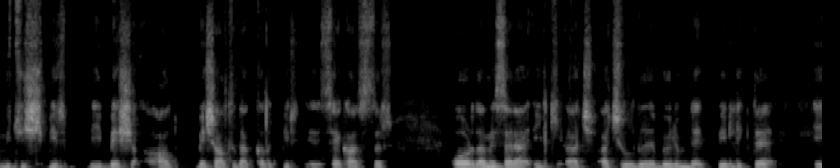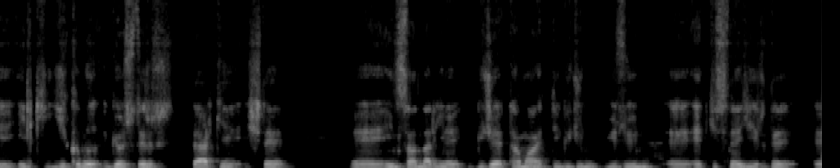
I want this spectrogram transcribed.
müthiş bir 5-6 dakikalık bir e, sekanstır. Orada mesela ilk aç, açıldığı bölümde birlikte e, ilk yıkımı gösterir. Der ki işte e, insanlar yine güce tamah etti, gücün yüzüğün e, etkisine girdi e,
